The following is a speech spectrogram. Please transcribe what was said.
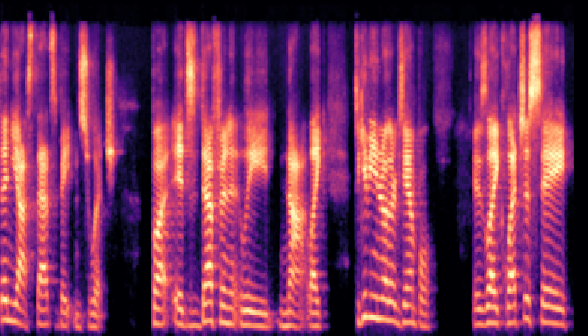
then yes, that's bait and switch. But it's definitely not. Like to give you another example, is like, let's just say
